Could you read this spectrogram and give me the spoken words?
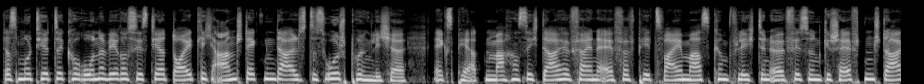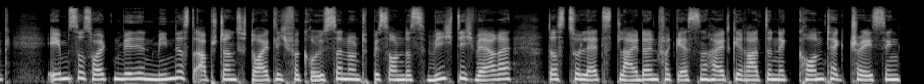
Das mutierte Coronavirus ist ja deutlich ansteckender als das ursprüngliche. Experten machen sich daher für eine FFP2-Maskenpflicht in Öffis und Geschäften stark. Ebenso sollten wir den Mindestabstand deutlich vergrößern und besonders wichtig wäre, das zuletzt leider in Vergessenheit geratene Contact Tracing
